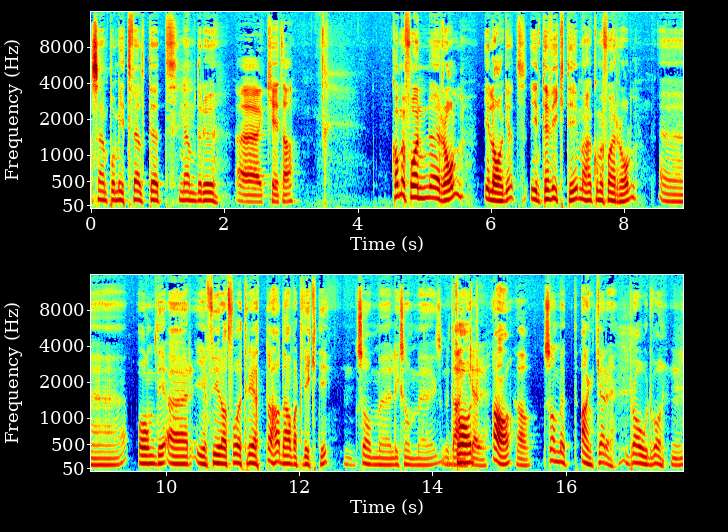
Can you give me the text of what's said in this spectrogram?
sen på mittfältet nämnde du Uh, Keita. kommer få en eh, roll i laget. Inte viktig, men han kommer få en roll. Eh, om det är i en 4-2-3-1 hade han varit viktig. Mm. Som liksom... Som ett guard. ankare. Ja, Ja. som ett ankare. Bra ordval. Mm.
